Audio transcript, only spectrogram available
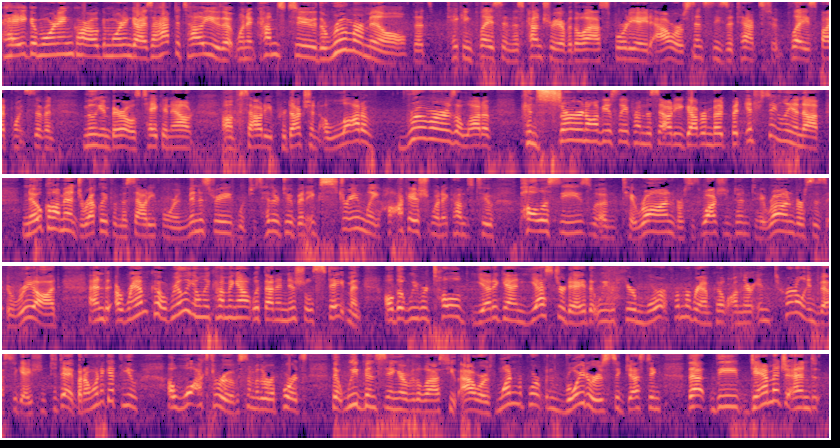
Hey, good morning, Carl. Good morning, guys. I have to tell you that when it comes to the rumor mill that's taking place in this country over the last 48 hours since these attacks took place, 5.7 million barrels taken out of Saudi production, a lot of rumors, a lot of concern, obviously, from the Saudi government. But interestingly enough, no comment directly from the Saudi Foreign Ministry, which has hitherto been extremely hawkish when it comes to policies um, Tehran versus Washington, Tehran versus Riyadh. And Aramco really only coming out with that initial statement. Although we were told yet again yesterday that we would hear more from Aramco on their internal investigation today. But I want to give you a walkthrough of some of the reports that we've been seeing over the last few hours. One report from Reuters suggesting that the damage and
